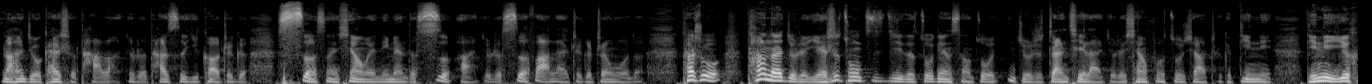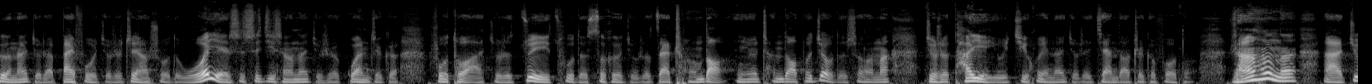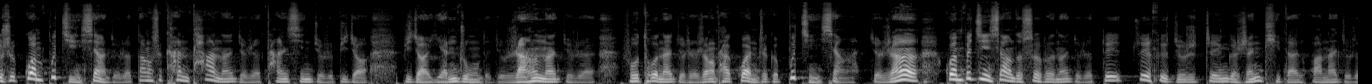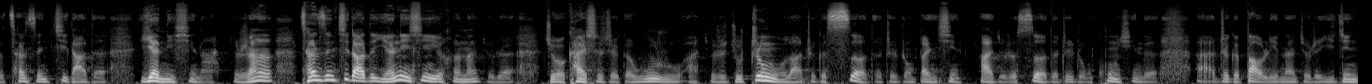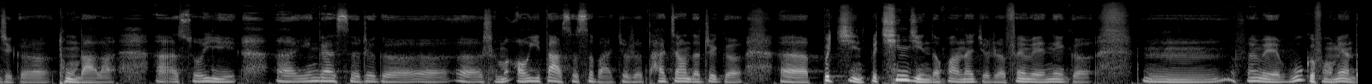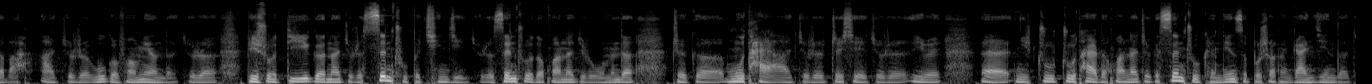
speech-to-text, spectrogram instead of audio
然后就开始他了，就是他是依靠这个色身相位里面的色啊，就是色法来这个证悟的。他说他呢，就是也是从自己的坐垫上坐，就是站起来，就是向佛坐下这个顶礼，顶礼以后呢，就是拜佛，就是这样说的。我也是实际上呢，就是观这个佛陀啊，就是最初的时候就是在成道，因为成道不久的时候呢，就是他也有机会呢，就是见到这个佛陀。然后呢，啊，就是观不净相，就是当时看他呢，就是他。贪心就是比较比较严重的，就是然后呢，就是佛陀呢，就是让他观这个不净相啊，就然后观不净相的时候呢，就是对最后就是整个人体的话呢，就是产生极大的严厉性啊，就然后产生极大的严厉性以后呢，就是就开始这个侮辱啊，就是就证悟了这个色的这种本性啊，就是色的这种空性的啊这个道理呢，就是已经这个通达了啊，所以呃应该是这个呃呃什么奥义。大师是吧？就是他讲的这个，呃，不净不清净的话呢，就是分为那个，嗯，分为五个方面的吧，啊，就是五个方面的，就是比如说第一个呢，就是身处不清净，就是身处的话呢，就是我们的这个木态啊，就是这些，就是因为，呃，你住住态的话，那这个身处肯定是不是很干净的。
